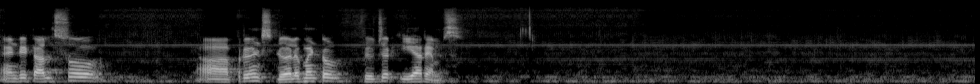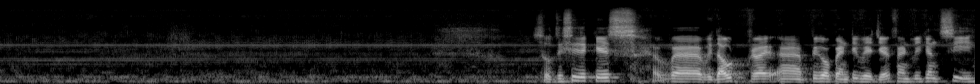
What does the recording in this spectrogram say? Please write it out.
and it also uh, prevents development of future ERMs. So this is a case without pri- uh, pre-op anti-VEGF, and we can see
